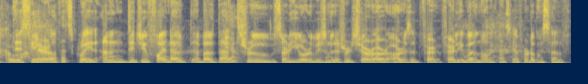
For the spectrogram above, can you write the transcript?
cool. this year. Oh, that's great. And did you find out about that yeah. through sort of Eurovision literature, or, or is it fa- fairly well known? I can't say I've heard of myself.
